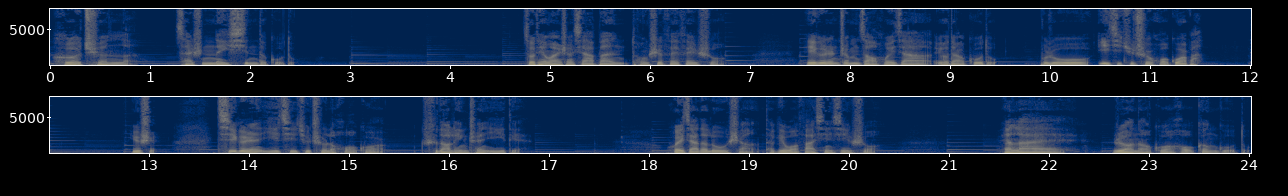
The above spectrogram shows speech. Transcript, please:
合群了才是内心的孤独。”昨天晚上下班，同事菲菲说：“一个人这么早回家，有点孤独。”不如一起去吃火锅吧。于是，七个人一起去吃了火锅，吃到凌晨一点。回家的路上，他给我发信息说：“原来热闹过后更孤独。”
